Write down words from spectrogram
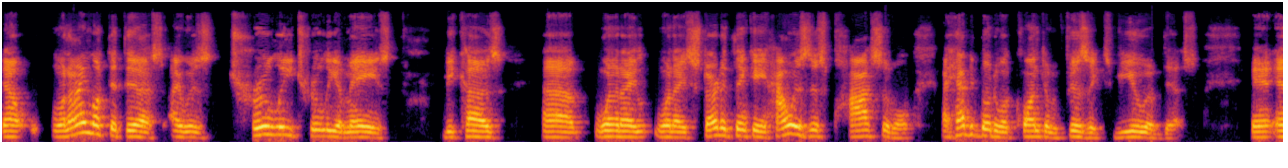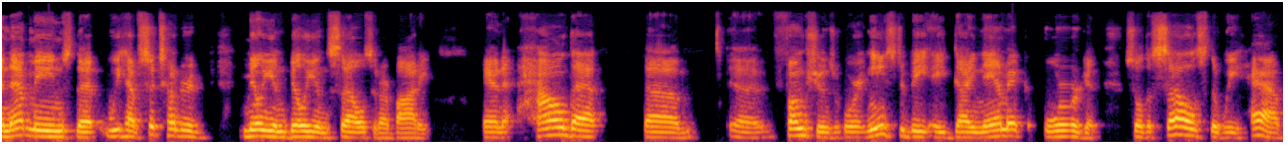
Now, when I looked at this, I was truly, truly amazed because uh, when I when I started thinking, how is this possible? I had to go to a quantum physics view of this, and, that means that we have 600 million billion cells in our body, and how that um, uh, functions, or it needs to be a dynamic organ. So the cells that we have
